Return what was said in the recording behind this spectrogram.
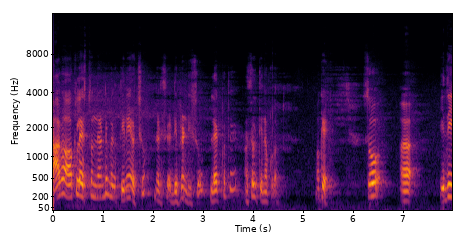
బాగా ఆకలి వేస్తుంది అంటే మీరు తినేయచ్చు. దట్స్ డిఫరెంట్ ఇష్యూ లేకపోతే అసలు తినకూడదు. ఓకే సో uh, ఇది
